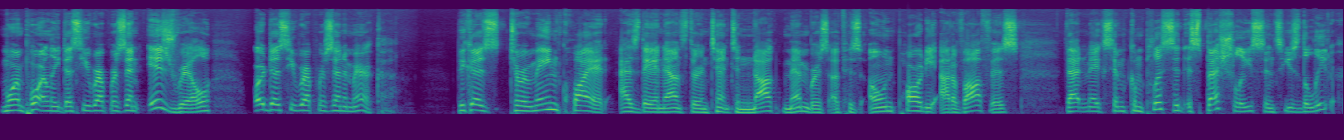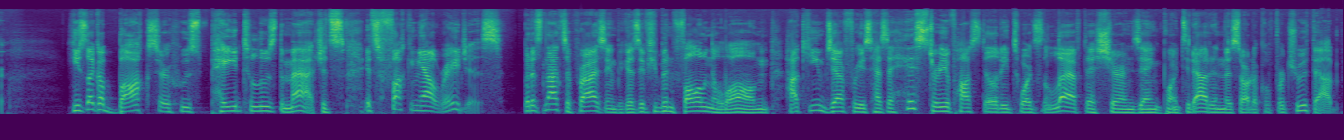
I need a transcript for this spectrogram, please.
More importantly, does he represent Israel or does he represent America? Because to remain quiet as they announce their intent to knock members of his own party out of office, that makes him complicit, especially since he's the leader. He's like a boxer who's paid to lose the match. It's it's fucking outrageous. But it's not surprising because if you've been following along, Hakeem Jeffries has a history of hostility towards the left, as Sharon Zhang pointed out in this article for Truthout.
